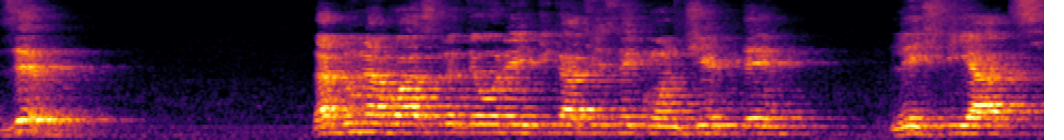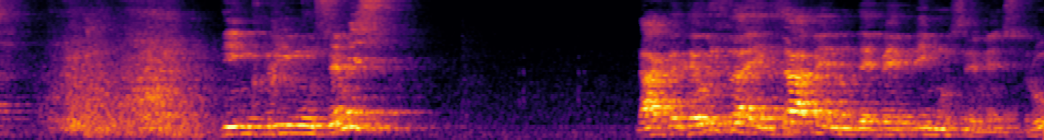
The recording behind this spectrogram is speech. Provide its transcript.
0. Dar dumneavoastră, teoretic, aceste concepte le știați din primul semestru. Dacă te uiți la examenul de pe primul semestru,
